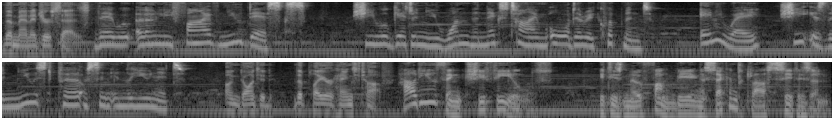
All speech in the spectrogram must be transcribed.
The manager says, There were only five new desks. She will get a new one the next time order equipment. Anyway, she is the newest person in the unit. Undaunted, the player hangs tough. How do you think she feels? It is no fun being a second class citizen.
